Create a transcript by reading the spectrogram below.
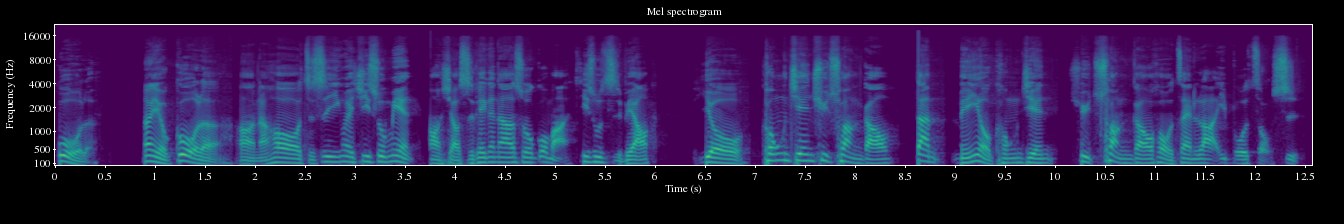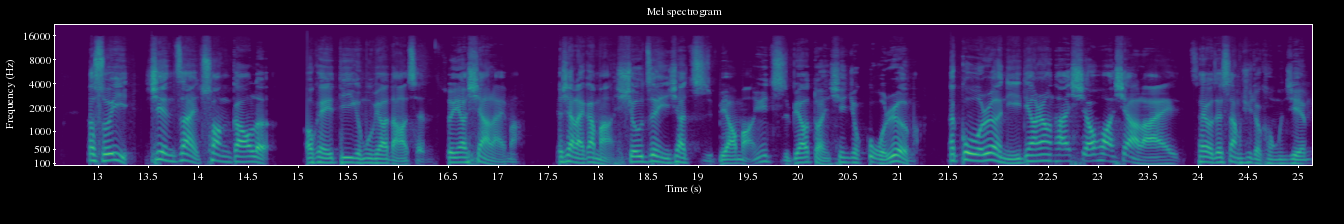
过了，那有过了啊。然后只是因为技术面哦，小时可以跟大家说过嘛，技术指标有空间去创高。但没有空间去创高后再拉一波走势，那所以现在创高了，OK，第一个目标达成，所以要下来嘛，要下来干嘛？修正一下指标嘛，因为指标短线就过热嘛，那过热你一定要让它消化下来，才有再上去的空间。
